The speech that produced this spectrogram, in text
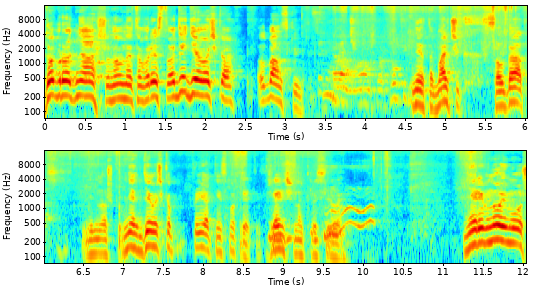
Доброго дня, шановне товариство. А де дівчинка? Албанський. Ні, это мальчик, солдат немножко. Нет, девочка приятнее смотреть. Женщина красивая. Не ревнуй, муж.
